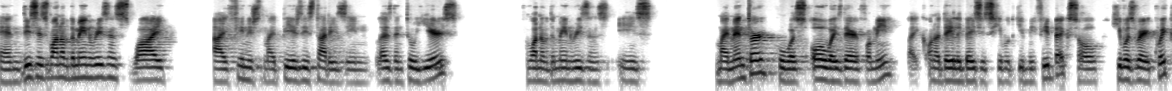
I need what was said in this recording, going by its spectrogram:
And this is one of the main reasons why I finished my PhD studies in less than two years. One of the main reasons is my mentor who was always there for me like on a daily basis he would give me feedback so he was very quick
